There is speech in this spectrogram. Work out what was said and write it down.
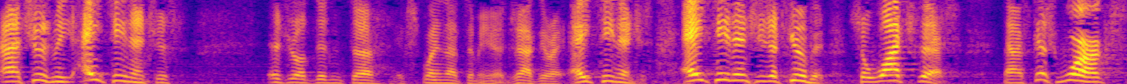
uh, excuse me, 18 inches. Israel didn't uh, explain that to me exactly right. 18 inches. 18 inches a cubit. So watch this. Now, if this works,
